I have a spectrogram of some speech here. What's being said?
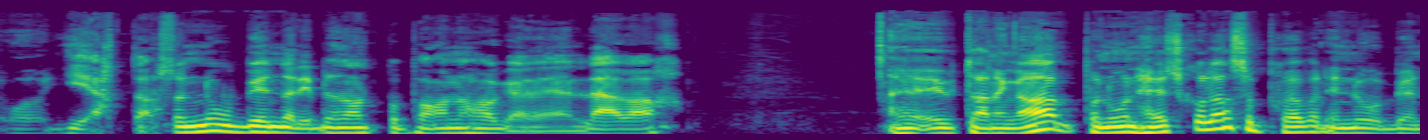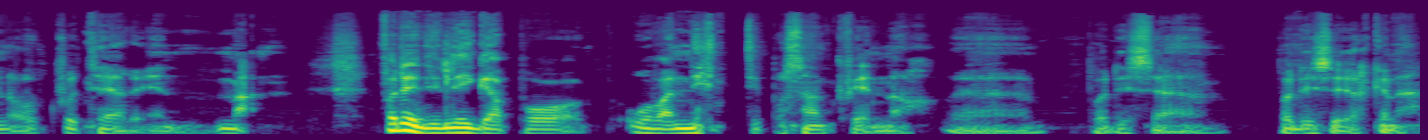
å gi etter. Så nå begynner de bl.a. på barnehagelærerutdanninger. På noen høyskoler så prøver de nå å begynne å kvotere inn menn. Fordi de ligger på over 90 kvinner eh, på, disse, på disse yrkene.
